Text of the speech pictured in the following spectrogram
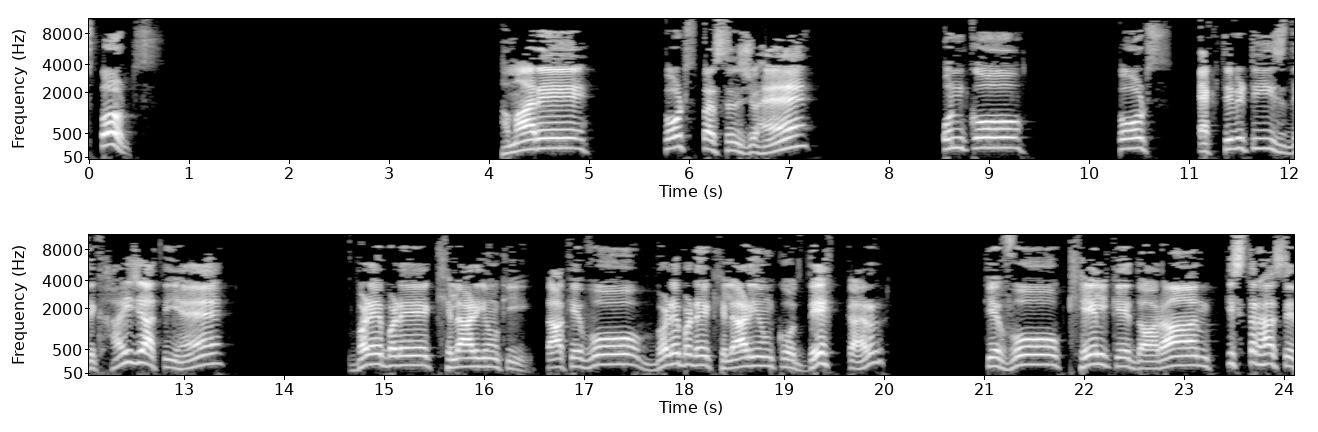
sports. ہمارے اسپورٹس پرسنز جو ہیں ان کو اسپورٹس ایکٹیویٹیز دکھائی جاتی ہیں بڑے بڑے کھلاڑیوں کی تاکہ وہ بڑے بڑے کھلاڑیوں کو دیکھ کر کہ وہ کھیل کے دوران کس طرح سے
